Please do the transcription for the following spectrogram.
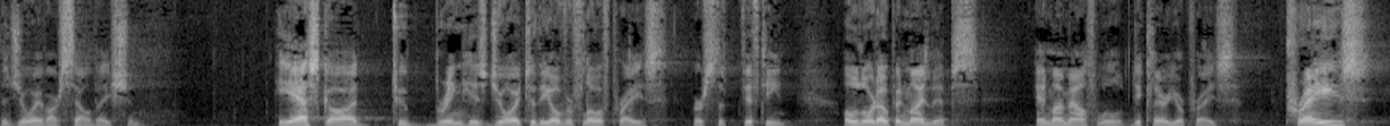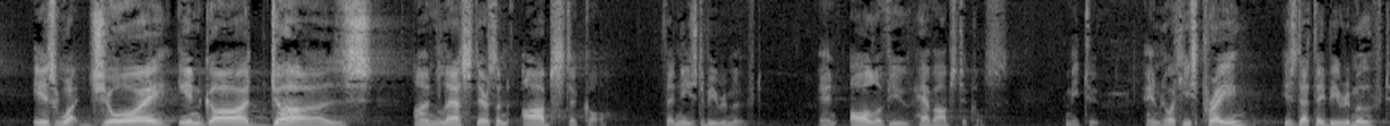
the joy of our salvation. He asked God to bring his joy to the overflow of praise. Verse 15 O Lord, open my lips, and my mouth will declare your praise. Praise is what joy in God does unless there's an obstacle that needs to be removed. And all of you have obstacles. Me too. And what he's praying is that they be removed.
